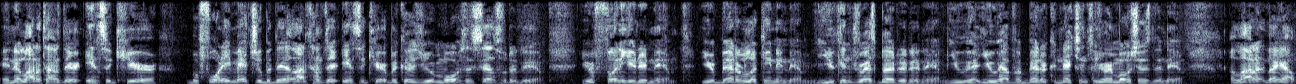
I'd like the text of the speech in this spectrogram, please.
and a lot of times they're insecure before they met you, but a lot of times they're insecure because you're more successful than them. You're funnier than them. You're better looking than them. You can dress better than them. You ha- you have a better connection to your emotions than them. A lot of like, uh,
